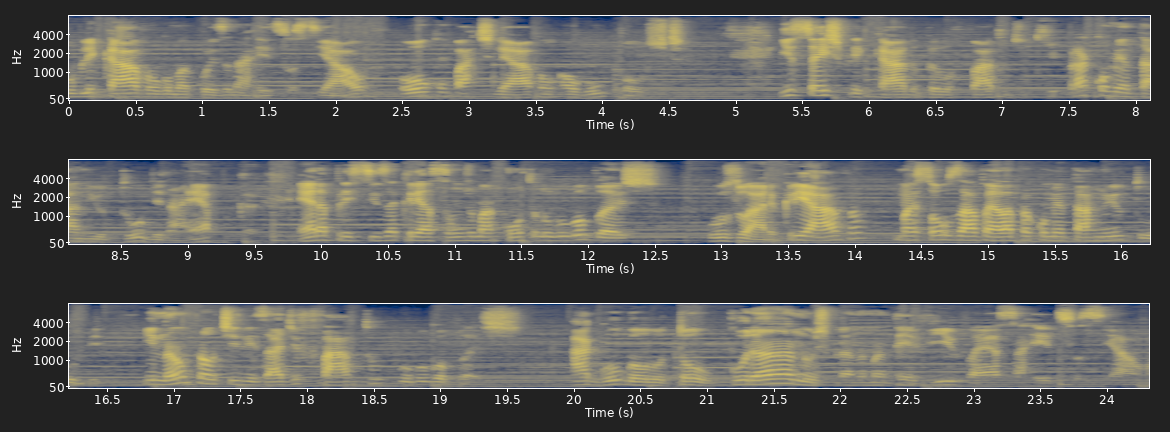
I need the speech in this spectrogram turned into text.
publicavam alguma coisa na rede social ou compartilhavam algum post. Isso é explicado pelo fato de que, para comentar no YouTube na época, era precisa a criação de uma conta no Google Plus. O usuário criava, mas só usava ela para comentar no YouTube, e não para utilizar de fato o Google Plus. A Google lutou por anos para manter viva essa rede social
